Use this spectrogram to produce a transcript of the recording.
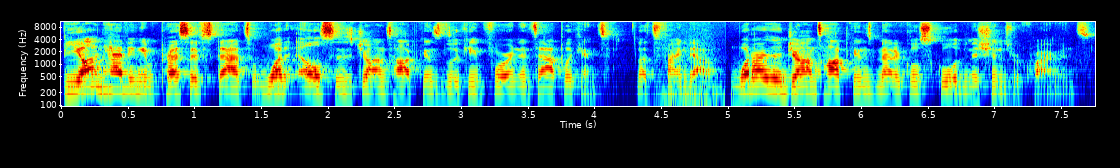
Beyond having impressive stats, what else is Johns Hopkins looking for in its applicants? Let's find out. What are the Johns Hopkins Medical School admissions requirements?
